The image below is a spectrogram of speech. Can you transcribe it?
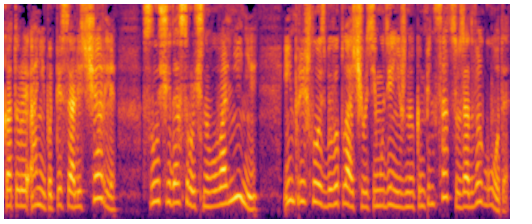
который они подписали с Чарли, в случае досрочного увольнения им пришлось бы выплачивать ему денежную компенсацию за два года.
